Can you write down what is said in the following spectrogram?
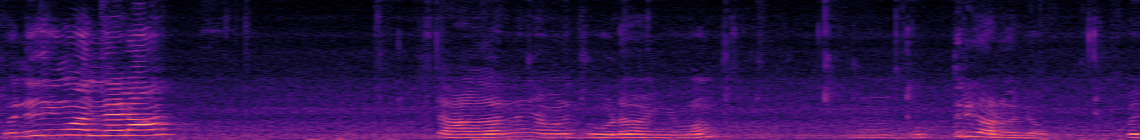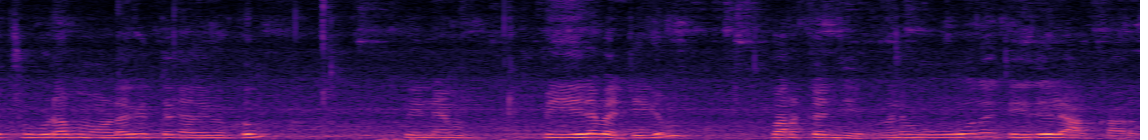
പിന്നെ നിങ്ങൾ വന്നേടാ. സാധാരണ ഞങ്ങൾ ചൂട വാങ്ങിക്കുമ്പം ഒത്തിരി കാണുമല്ലോ. അപ്പോൾ ചൂട മുളകിട്ട് കറി വെക്കും. പിന്നെ പീര പറ്റിക്കും. വറക്കം ചെയ്യും. അങ്ങനെ മൂന്ന് രീതിയിലാക്കാറ്.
